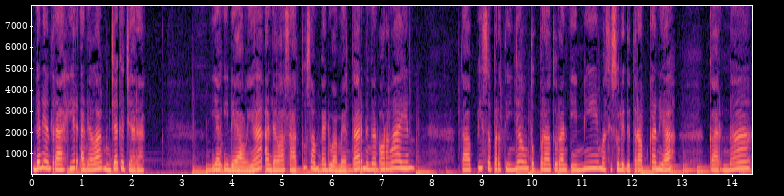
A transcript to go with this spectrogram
Dan yang terakhir adalah menjaga jarak. Yang idealnya adalah 1-2 meter dengan orang lain. Tapi sepertinya untuk peraturan ini masih sulit diterapkan ya. Karena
